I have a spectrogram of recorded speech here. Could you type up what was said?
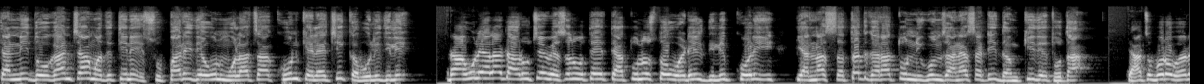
त्यांनी दोघांच्या मदतीने सुपारी देऊन मुलाचा खून केल्याची कबुली दिली. राहुल याला दारूचे व्यसन होते त्यातूनच तो वडील दिलीप कोळी यांना सतत घरातून निघून जाण्यासाठी धमकी देत होता. त्याचबरोबर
